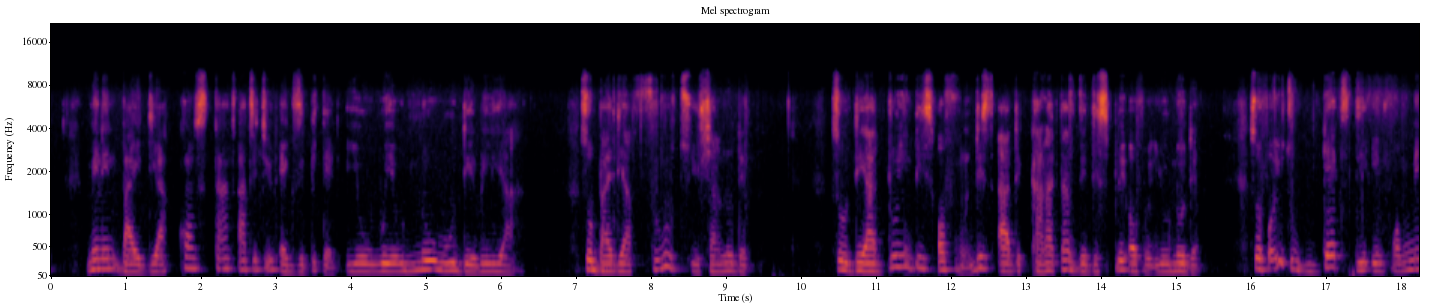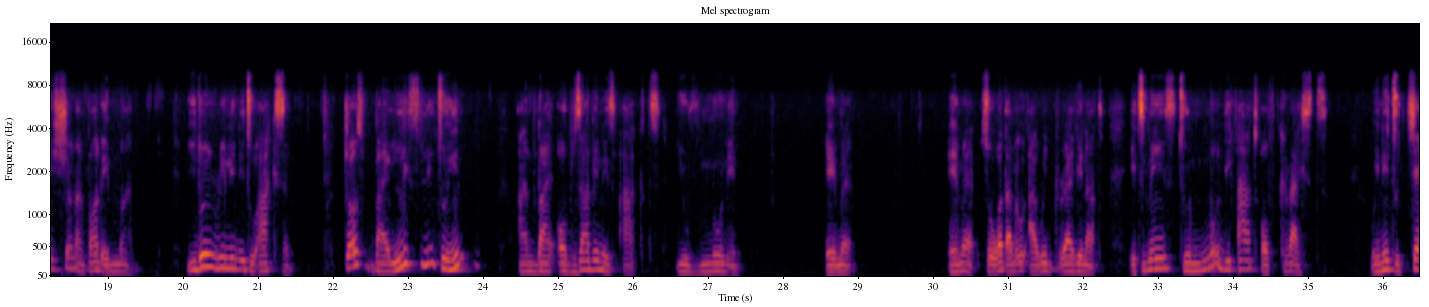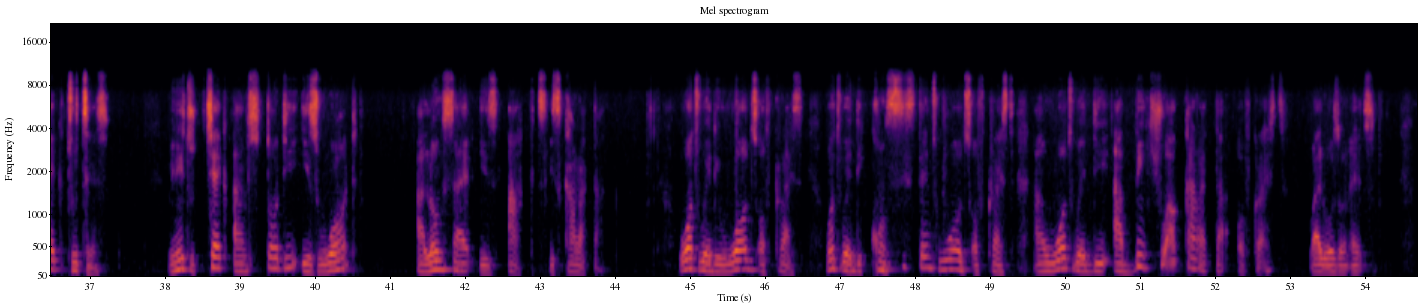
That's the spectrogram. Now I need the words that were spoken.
Meaning, by their constant attitude exhibited, you will know who they really are. So, by their fruit you shall know them. So, they are doing this often. These are the characters they display often. You know them. So, for you to get the information about a man, you don't really need to ask him. Just by listening to him and by observing his acts, you've known him. Amen. Amen. So, what are we, driving at? It means to know the art of Christ. We need to check two things. We need to check and study his word alongside his acts, his character. What were the words of Christ? What were the consistent words of Christ? And what were the habitual character of Christ while he was on earth?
